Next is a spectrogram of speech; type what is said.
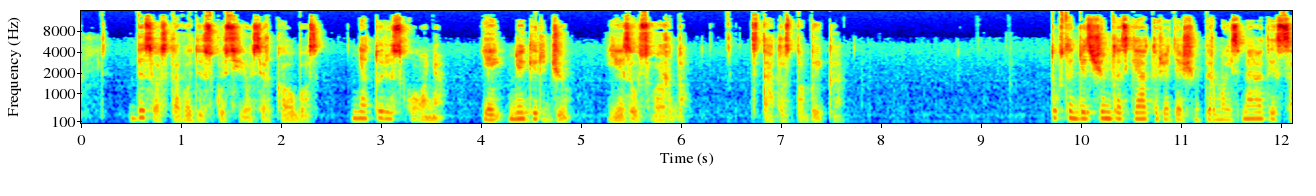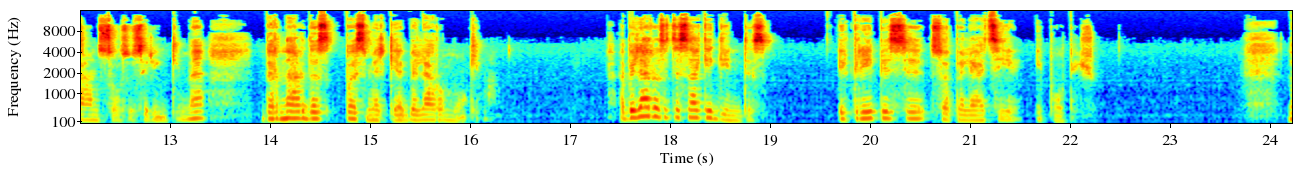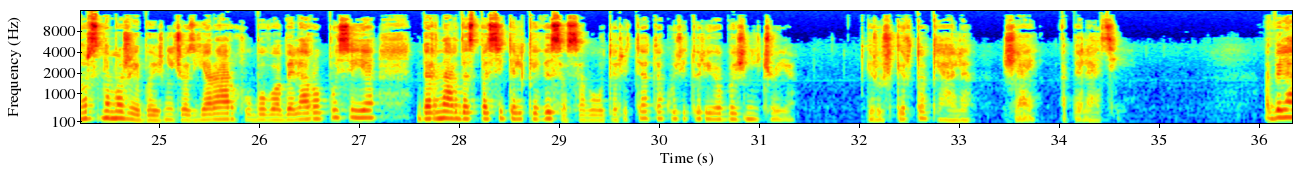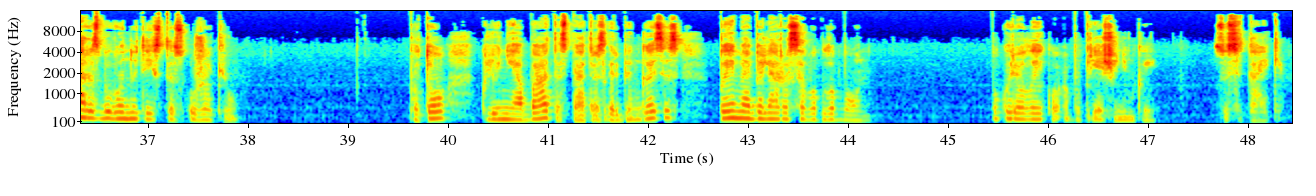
visos tavo diskusijos ir kalbos neturi skonio, jei negirdžiu Jėzaus vardo. Citatos pabaiga. 1141 metais Sanso susirinkime Bernardas pasmerkė Abeliaro mokymą. Abeliaras atsisakė gintis ir kreipėsi su apeliacija į popiežių. Nors nemažai bažnyčios hierarchų buvo Abeliaro pusėje, Bernardas pasitelkė visą savo autoritetą, kurį turėjo bažnyčioje ir užkirto kelią šiai apeliacijai. Abeliaras buvo nuteistas už akių. Po to kliūny abatas Petras Garbingasis paėmė Abeliarą savo globon. Po kurio laiko abu priešininkai susitaikė.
